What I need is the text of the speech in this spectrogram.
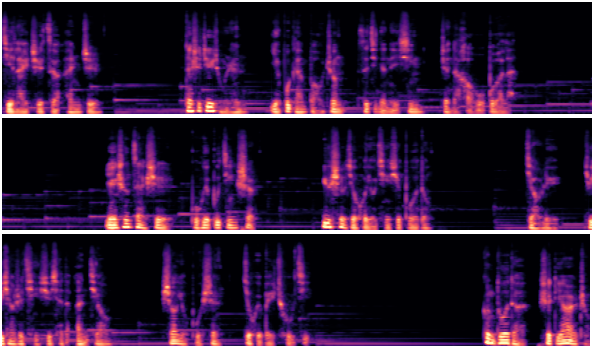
既来之则安之，但是这种人也不敢保证自己的内心真的毫无波澜。人生在世不会不经事儿，遇事就会有情绪波动。焦虑就像是情绪下的暗礁，稍有不慎就会被触及。更多的是第二种，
